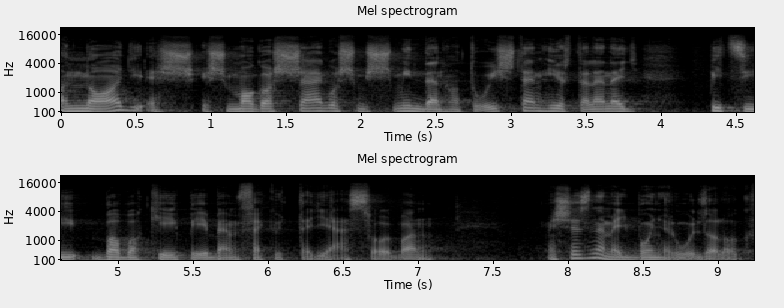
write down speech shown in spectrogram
a nagy és, és magasságos és mindenható Isten hirtelen egy pici baba képében feküdt egy jászolban. És ez nem egy bonyolult dolog.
